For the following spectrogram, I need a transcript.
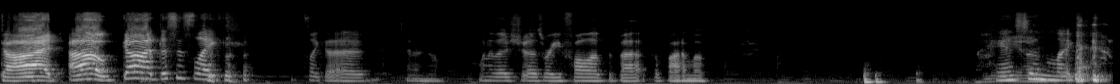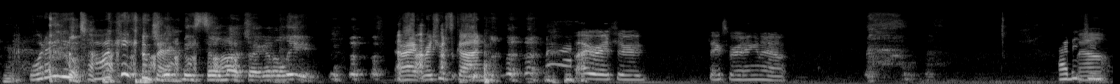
God! Oh God! This is like it's like a I don't know one of those shows where you fall out the, bo- the bottom of. Hanson, like, what are you talking about? Tricked me so much, I gotta leave. All right, Richard's gone. Bye, Richard. Thanks for hanging out. How did you? Well,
